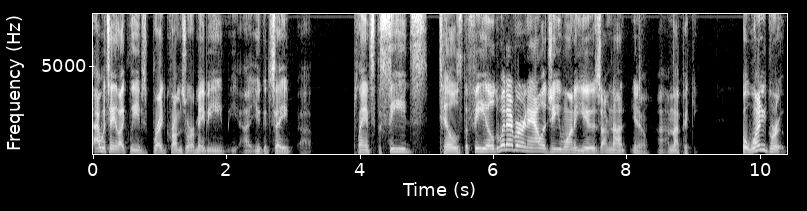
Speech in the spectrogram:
I would say like leaves breadcrumbs, or maybe uh, you could say uh, plants the seeds, tills the field, whatever analogy you want to use. I'm not, you know, I'm not picky. But one group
